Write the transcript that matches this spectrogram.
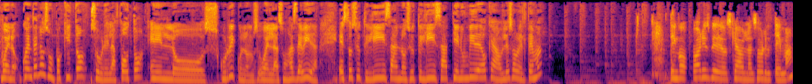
Bueno, cuéntenos un poquito sobre la foto en los currículums o en las hojas de vida. ¿Esto se utiliza, no se utiliza? ¿Tiene un video que hable sobre el tema? Tengo varios videos que hablan sobre el tema.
